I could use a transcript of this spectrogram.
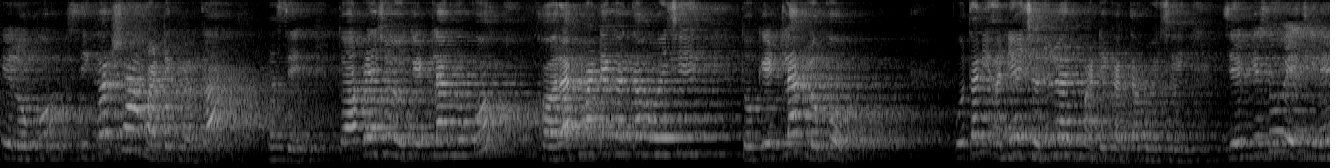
કે લોકો શિકાર શા માટે કરતા હશે? તો આપણે જોયું કેટલાક લોકો ખોરાક માટે કરતા હોય છે, તો કેટલાક લોકો પોતાની અન્ય જરૂરિયાત માટે કરતા હોય છે. જેમ કે શું વેચીને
